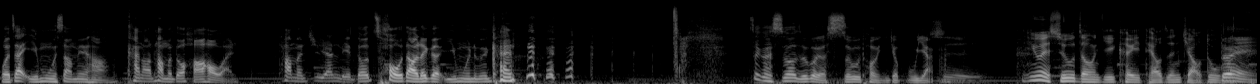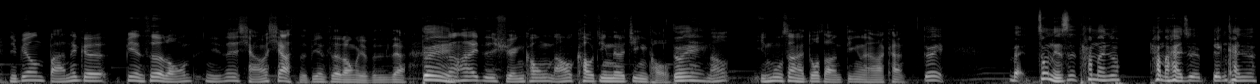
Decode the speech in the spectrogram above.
我在荧幕上面哈看到他们都好好玩。他们居然脸都凑到那个荧幕那边看，这个时候如果有实物投影就不一样了，是。因为实物投影机可以调整角度，对，你不用把那个变色龙，你这想要吓死变色龙也不是这样，对，让它一直悬空，然后靠近那个镜头，对，然后荧幕上还多少人盯着它看，对，没，重点是他们说，他们还是边看就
